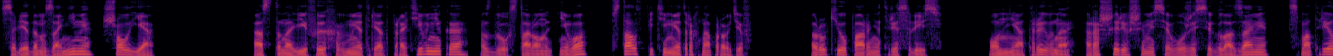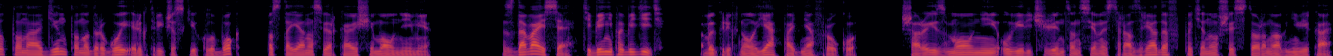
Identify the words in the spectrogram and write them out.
Следом за ними шел я. Остановив их в метре от противника, с двух сторон от него, встал в пяти метрах напротив. Руки у парня тряслись. Он неотрывно, расширившимися в ужасе глазами, смотрел то на один, то на другой электрический клубок, постоянно сверкающий молниями. «Сдавайся, тебе не победить!» — выкрикнул я, подняв руку. Шары из молнии увеличили интенсивность разрядов, потянувшись в сторону огневика.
